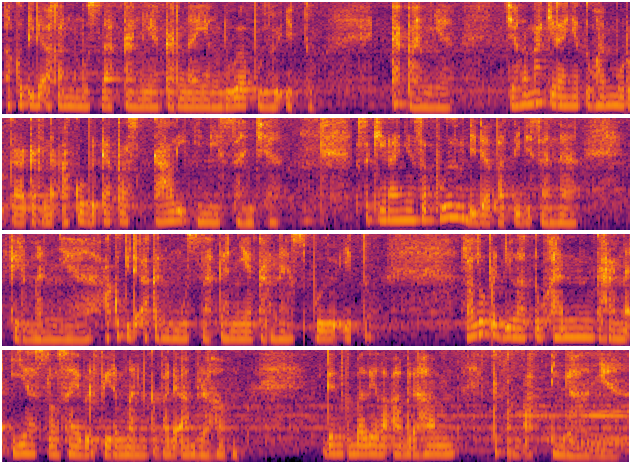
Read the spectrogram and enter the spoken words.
aku tidak akan memusnahkannya karena yang 20 itu. Katanya, janganlah kiranya Tuhan murka karena aku berkata sekali ini saja. Sekiranya sepuluh didapati di sana, firmannya, aku tidak akan memusnahkannya karena yang sepuluh itu. Lalu pergilah Tuhan karena ia selesai berfirman kepada Abraham. Dan kembalilah Abraham ke tempat tinggalnya.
